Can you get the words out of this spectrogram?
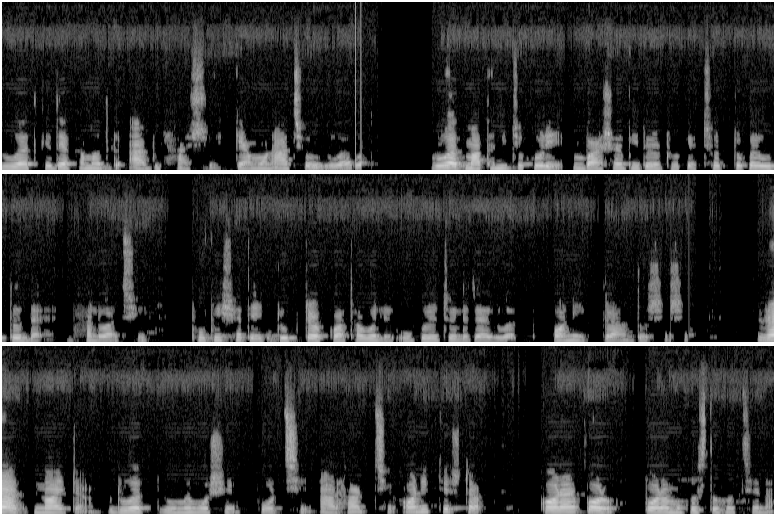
রুয়াতকে দেখা মাত্র আবিদ হাসে। কেমন আছো রুয়াত? রুয়াত মাথা নিচু করে বাসার ভিতরে ঢুকে ছোট্ট করে উত্তর দেয় ভালো আছি। ফুপির সাথে টুকটাক কথা বলে উপরে চলে যায় রুয়াদ অনেক ক্লান্ত শেষে। রাত নয়টা রুয়াদ রুমে বসে পড়ছে আর হাঁটছে। অনেক চেষ্টা করার পর পড়া মুখস্থ হচ্ছে না।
